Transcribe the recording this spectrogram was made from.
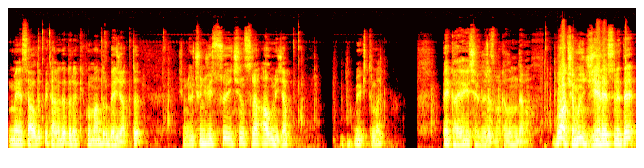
MS aldık. Bir tane de Drake Commander Badge attı. Şimdi üçüncüsü için sıra almayacağım. Büyük ihtimal PK'ya geçebiliriz. Bakalım devam. Bu akşamın JR'sini de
